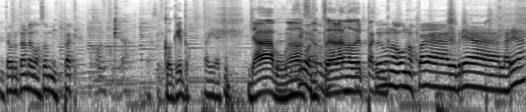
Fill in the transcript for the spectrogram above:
Me está preguntando cómo son mis packs. Coqueto. Ahí, aquí. Ya, pues, bueno, Sí, si pues, no estoy hablando del pack. Sube unos, unos packs de Brea a la arena.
